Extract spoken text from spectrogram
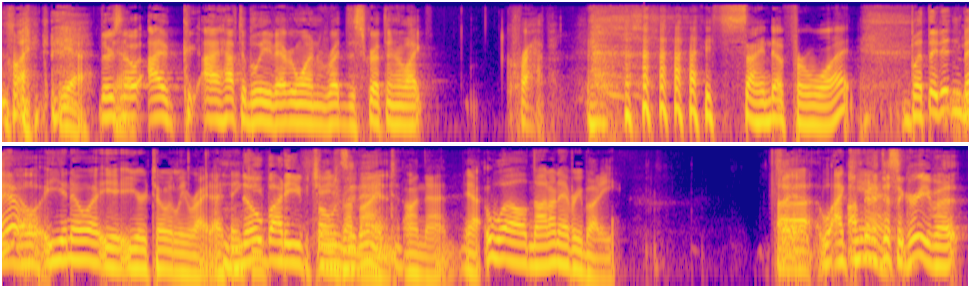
like Yeah, there's yeah. no I I have to believe everyone read the script and they're like crap. I signed up for what? But they didn't You bail. know, you know what? You- You're totally right. I think Nobody you've changed my it mind in. on that. Yeah. Well, not on everybody. Say Uh, well, I I'm going to can't. disagree, but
